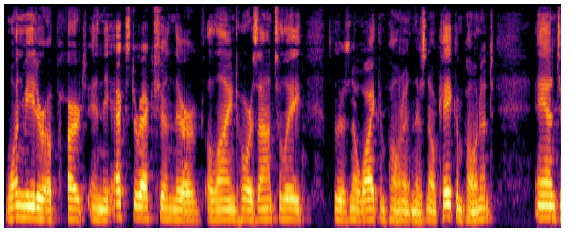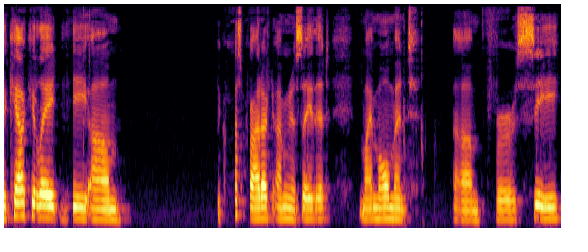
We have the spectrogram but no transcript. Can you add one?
one meter apart in the x direction. They're aligned horizontally, so there's no y component and there's no k component. And to calculate the, um, the cross product, I'm going to say that my moment um, for C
